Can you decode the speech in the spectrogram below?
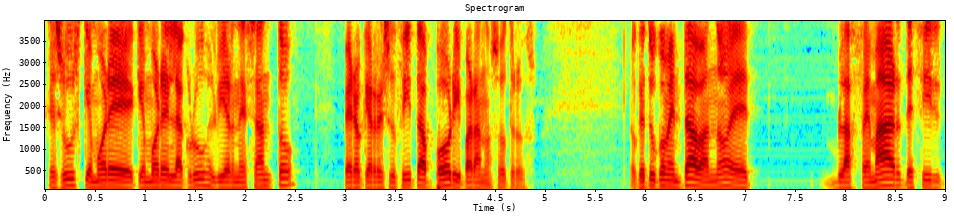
Jesús que muere, que muere en la cruz el Viernes Santo, pero que resucita por y para nosotros. Lo que tú comentabas, ¿no? Eh, blasfemar, decir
